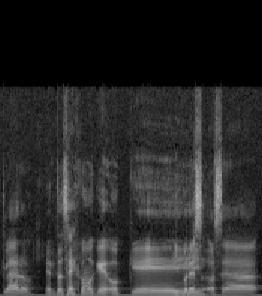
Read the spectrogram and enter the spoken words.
Claro. Entonces es como que, ok... Y por eso, o sea,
